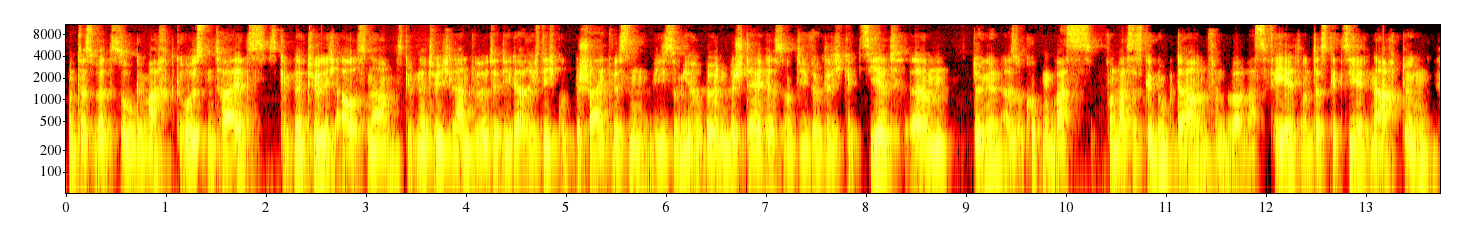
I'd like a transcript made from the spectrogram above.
Und das wird so gemacht, größtenteils. Es gibt natürlich Ausnahmen. Es gibt natürlich Landwirte, die da richtig gut Bescheid wissen, wie es um ihre Böden bestellt ist und die wirklich gezielt ähm, düngen, also gucken, was, von was ist genug da und von was fehlt und das gezielt nachdüngen.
